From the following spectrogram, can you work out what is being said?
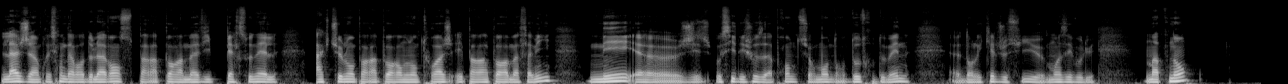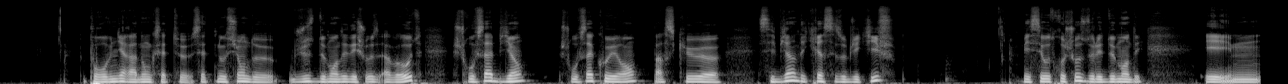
là j'ai l'impression d'avoir de l'avance par rapport à ma vie personnelle actuellement par rapport à mon entourage et par rapport à ma famille. Mais j'ai aussi des choses à apprendre sûrement dans d'autres domaines dans lesquels je suis moins évolué. Maintenant pour revenir à cette, notion de juste demander des choses à voix haute, je trouve ça bien, je trouve ça cohérent parce que euh, c'est bien d'écrire ses objectifs, mais c'est autre chose de les demander. Et hum,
